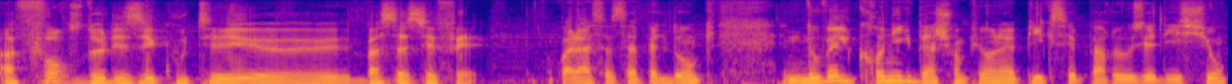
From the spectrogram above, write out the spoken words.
à force de les écouter, euh, bah ça s'est fait. Voilà, ça s'appelle donc Nouvelle chronique d'un champion olympique. C'est paru aux éditions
